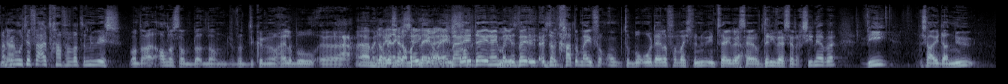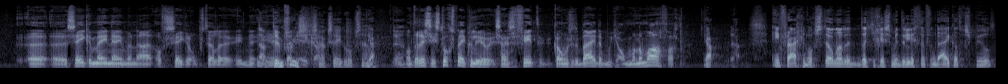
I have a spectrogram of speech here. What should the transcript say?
maar ja. je moet even uitgaan van wat er nu is. Want anders dan, dan, dan want er kunnen nog een heleboel... eh, Ja, maar maar dat ben ik wel met Leo zekerheid. Nee, nee, nee, maar is dat dit- gaat om even om te beoordelen van wat we nu in twee wedstrijden of drie wedstrijden gezien hebben. Wie zou je dan nu eh, eh, zeker meenemen naar, of zeker opstellen in, eh, Nou, in Dumfries zou ik zeker opstellen. Ja. Ja. Want de rest is toch speculeren. Zijn ze fit? Komen ze erbij? Dat moet je allemaal normaal afwachten. Ja, ja. Eén vraagje nog. Stel nou dat- dat je gisteren met De Licht en Van Dijk had gespeeld.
